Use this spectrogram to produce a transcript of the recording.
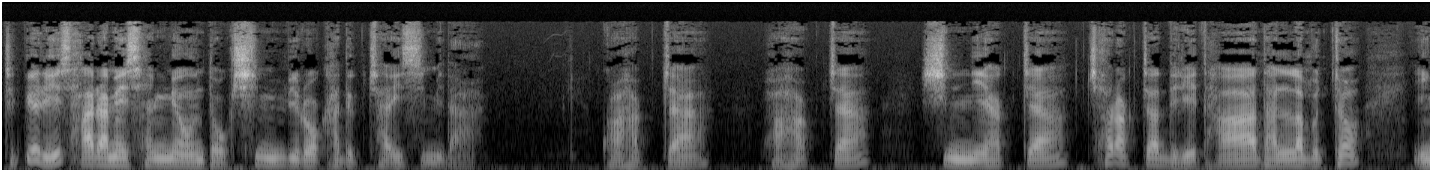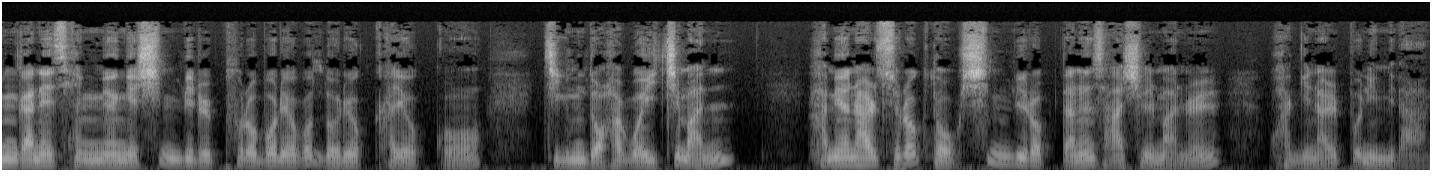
특별히 사람의 생명은 더욱 신비로 가득 차 있습니다. 과학자, 화학자, 심리학자, 철학자들이 다 달라붙어 인간의 생명의 신비를 풀어보려고 노력하였고 지금도 하고 있지만 하면 할수록 더욱 신비롭다는 사실만을 확인할 뿐입니다.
